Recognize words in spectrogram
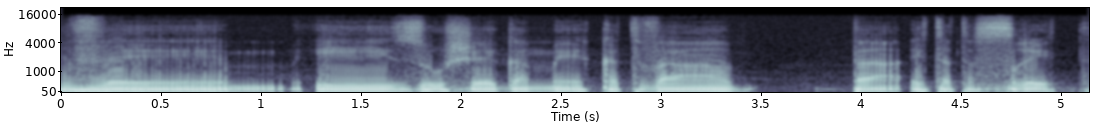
והיא זו שגם כתבה את התסריט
